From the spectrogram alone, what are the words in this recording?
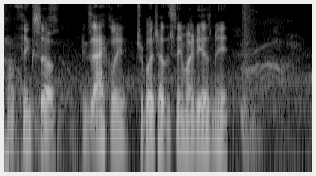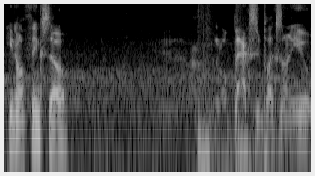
I don't think so. Exactly. Triple H had the same idea as me. He don't think so. Little back suplex on you.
